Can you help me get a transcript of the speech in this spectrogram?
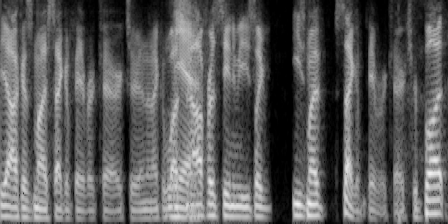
Beocca's my second favorite character, and then I could watch an Yeah. Alfred scene and he's like he's my second favorite character. But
